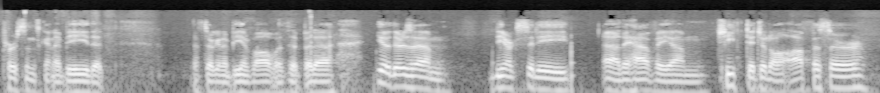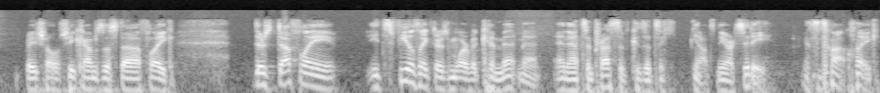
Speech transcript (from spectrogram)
person's going to be that if they're going to be involved with it. But uh, you know, there's um, New York City. Uh, they have a um, chief digital officer, Rachel. She comes to stuff like. There's definitely it feels like there's more of a commitment, and that's impressive because it's a you know it's New York City. It's not like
